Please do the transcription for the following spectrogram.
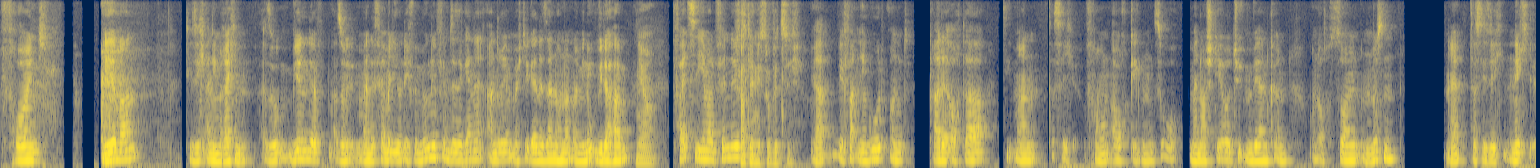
Freund, Ehemann, die sich an ihm rächen. Also wir in der, also meine Family und ich, wir mögen den Film sehr, sehr gerne. André möchte gerne seine 109 Minuten wieder haben. Ja, Falls sie jemand ich findet, fand den nicht so witzig. ja, wir fanden ihn gut und gerade auch da sieht man, dass sich Frauen auch gegen so Männerstereotypen wehren können und auch sollen und müssen. Ne? Dass sie sich nicht, äh,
